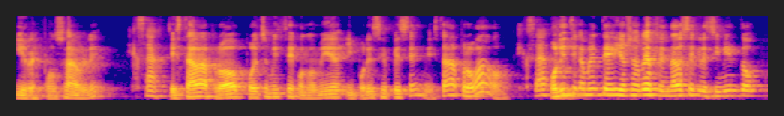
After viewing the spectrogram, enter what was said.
irresponsable Exacto, estaba aprobado por ese ministro de Economía y por ese PCM. Estaba aprobado. exacto. Políticamente ellos han refrendado ese crecimiento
